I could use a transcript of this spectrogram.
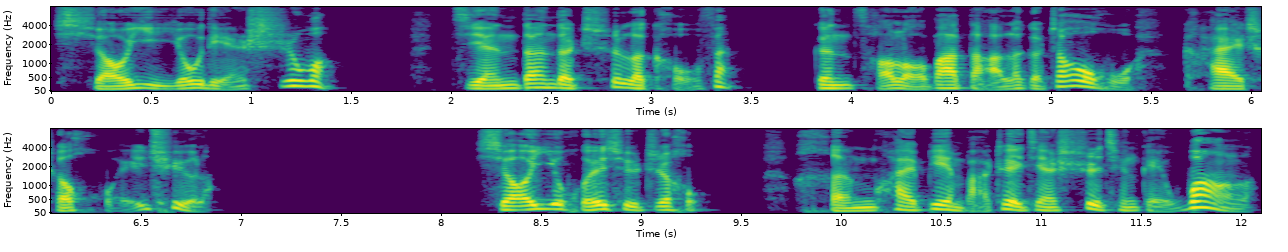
小易有点失望。简单的吃了口饭，跟曹老八打了个招呼，开车回去了。小易回去之后，很快便把这件事情给忘了，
